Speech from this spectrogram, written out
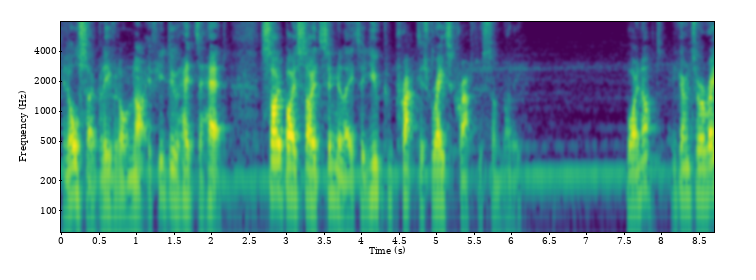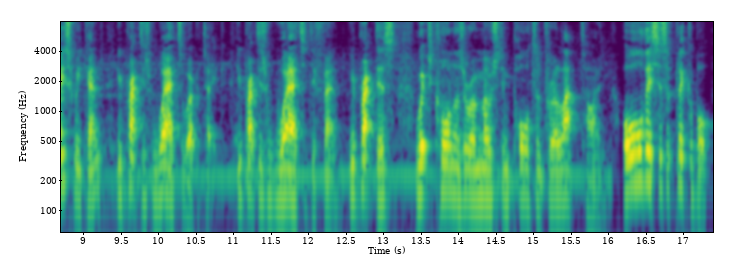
And also, believe it or not, if you do head to head, side by side simulator, you can practice racecraft with somebody. Why not? You go into a race weekend, you practice where to overtake, you practice where to defend, you practice which corners are most important for a lap time. All this is applicable.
